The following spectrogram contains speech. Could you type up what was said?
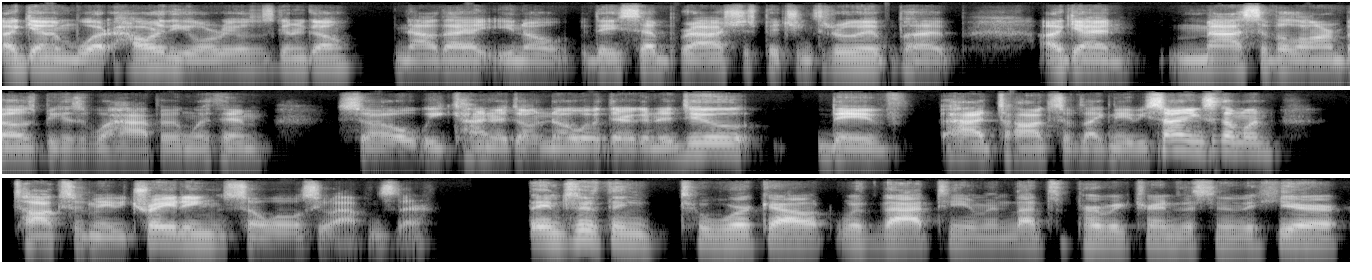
again, what how are the Orioles going to go now that you know they said Bradish is pitching through it, but again, massive alarm bells because of what happened with him. So we kind of don't know what they're going to do. They've had talks of like maybe signing someone, talks of maybe trading. So we'll see what happens there. The interesting to work out with that team, and that's a perfect transition into here.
